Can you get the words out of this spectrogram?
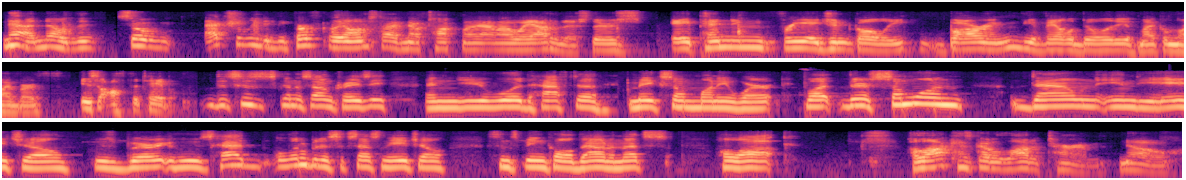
Yeah, no. The, so actually, to be perfectly honest, I've now talked my my way out of this. There's a pending free agent goalie, barring the availability of Michael Neuwirth, is off the table. This is going to sound crazy, and you would have to make some money work. But there's someone down in the AHL who's very who's had a little bit of success in the AHL since being called down, and that's Halak. Halak has got a lot of term. No.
